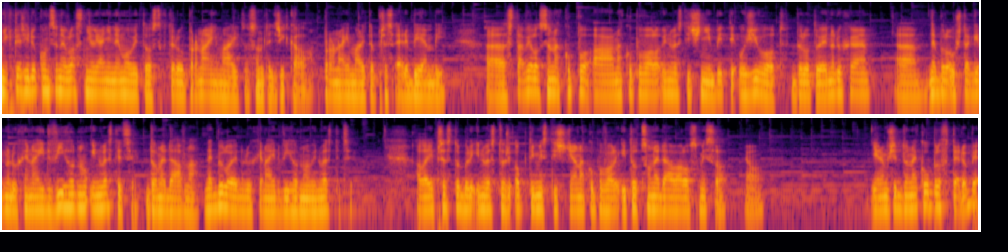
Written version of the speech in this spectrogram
Někteří dokonce nevlastnili ani nemovitost, kterou pronajímají, to jsem teď říkal. Pronajímali to přes Airbnb. Eh, stavilo se nakupo a nakupovalo investiční byty o život. Bylo to jednoduché, eh, nebylo už tak jednoduché najít výhodnou investici. Do nedávna nebylo jednoduché najít výhodnou investici. ale i přesto byli investoři optimističtí a nakupovali i to, co nedávalo smysl. Jo? Jenomže kdo nekoupil v té době,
